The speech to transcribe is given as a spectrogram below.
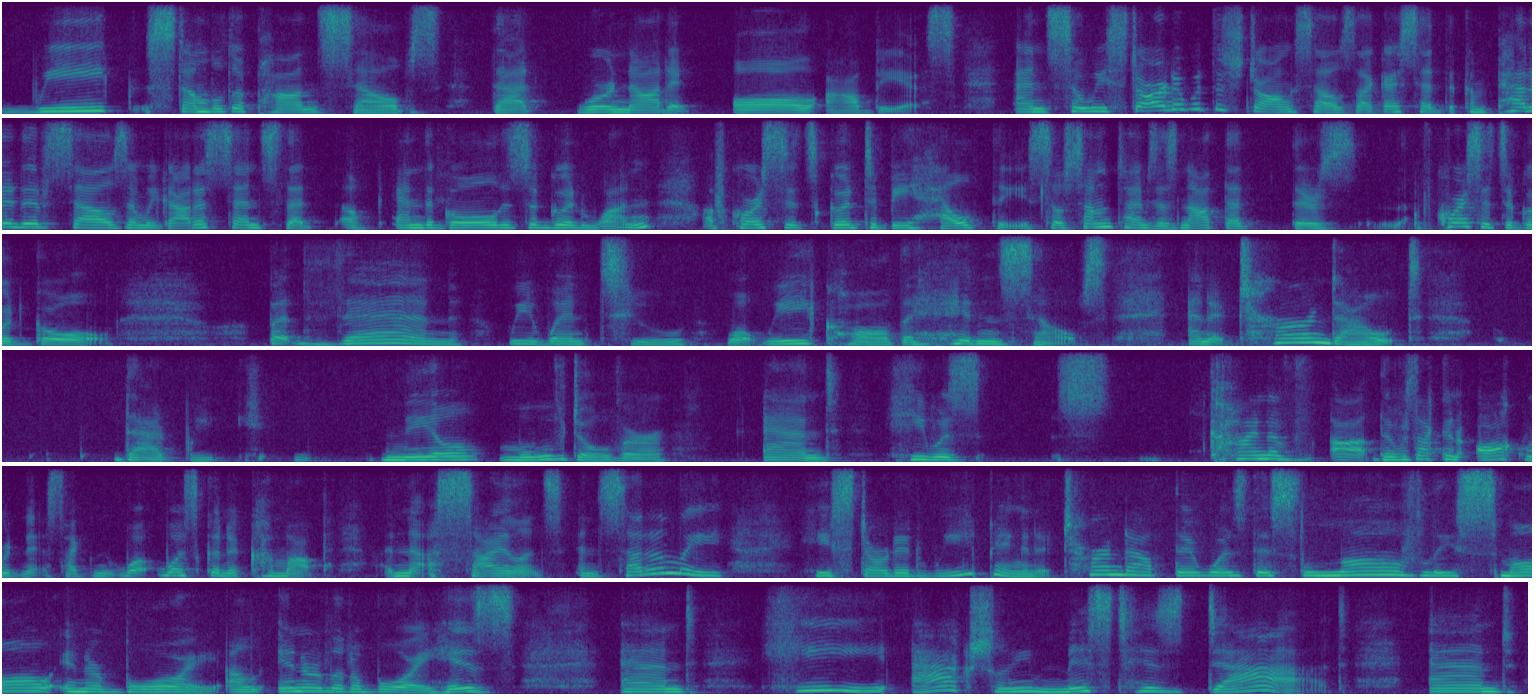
we stumbled upon selves that were not at all obvious. And so we started with the strong selves, like I said, the competitive selves, and we got a sense that, uh, and the goal is a good one. Of course, it's good to be healthy. So sometimes it's not that there's, of course, it's a good goal. But then we went to what we call the hidden selves. And it turned out that we, Neil moved over and he was kind of uh, there was like an awkwardness like what was going to come up and a silence. And suddenly he started weeping and it turned out there was this lovely small inner boy an inner little boy his and he actually missed his dad. And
